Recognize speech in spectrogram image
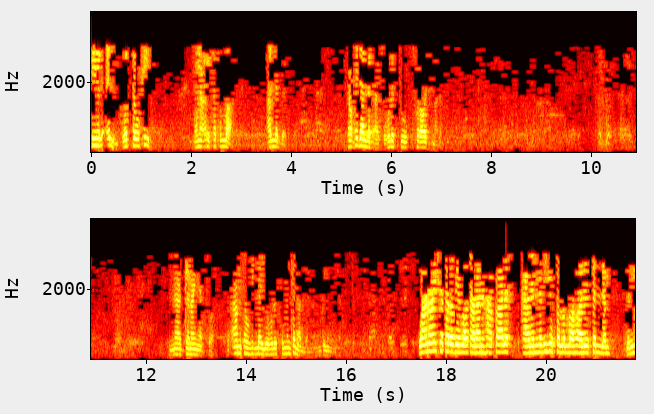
ፊህል ዒልም ወተውሂድ ወማዕሪፈቱላህ አለበት ተውሂድ አለባቸው ሁለቱ ሱራዎች ማለት ነው። እና ያገናኛቸዋል። በጣም ተውሂድ ላይ የሁለቱም እንትን አለ ግንኙነት وعن عائشة رضي الله تعالى عنها قالت كان النبي صلى الله عليه وسلم ነብዩ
